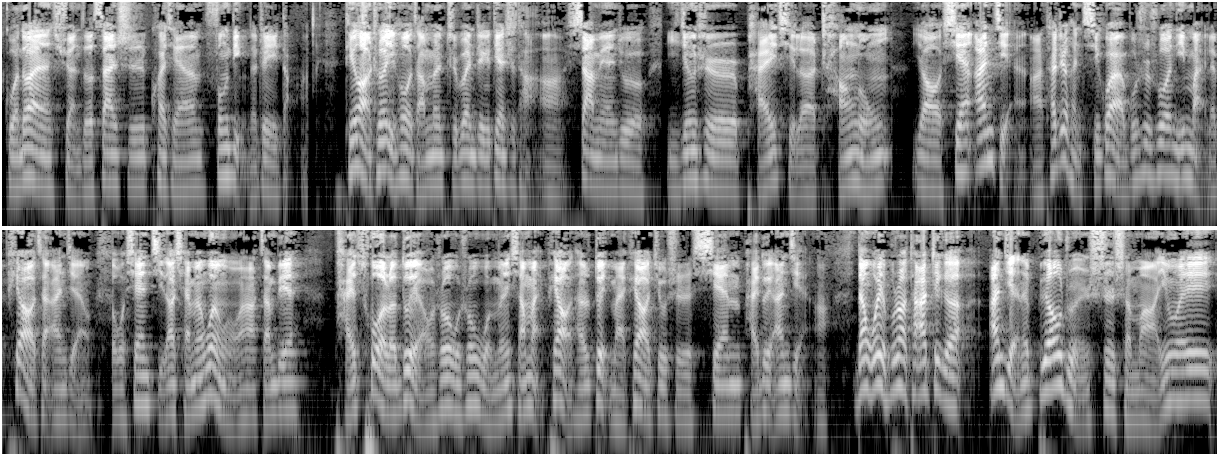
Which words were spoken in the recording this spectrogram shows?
果断选择三十块钱封顶的这一档。停好车以后，咱们直奔这个电视塔啊，下面就已经是排起了长龙，要先安检啊。他这很奇怪，不是说你买了票再安检，我先挤到前面问问啊，咱别排错了队。我说我说我们想买票，他说对，买票就是先排队安检啊。但我也不知道他这个安检的标准是什么，因为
